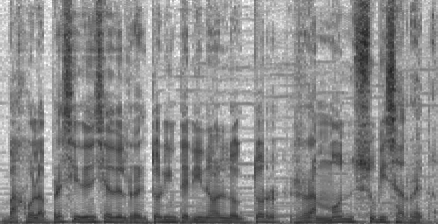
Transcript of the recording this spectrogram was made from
bajo la presidencia del rector interino el doctor Ramón Subizarreta.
